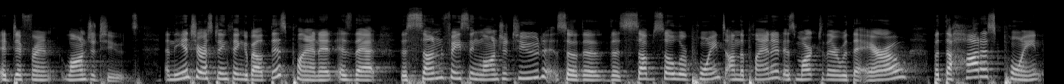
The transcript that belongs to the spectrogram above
at different longitudes. And the interesting thing about this planet is that the sun facing longitude, so the, the subsolar point on the planet is marked there with the arrow, but the hottest point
